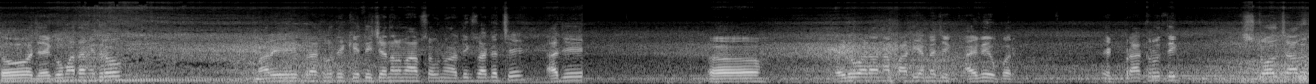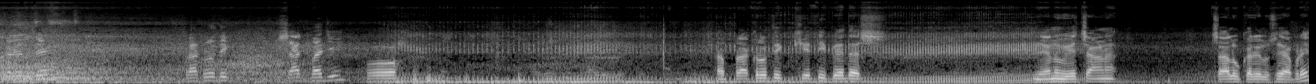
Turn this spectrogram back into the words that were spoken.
તો જય ગોમાતા મિત્રો. મારી પ્રાકૃતિક ખેતી ચેનલમાં આપ સૌનું હાર્દિક સ્વાગત છે. આજે એડુવાડાના પાટિયા નજીક હાઈવે ઉપર એક પ્રાકૃતિક સ્ટોલ ચાલુ કરેલ છે. પ્રાકૃતિક શાકભાજી. આ પ્રાકૃતિક ખેતી પેદાશ જેનું વેચાણ ચાલુ કરેલું છે આપણે.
